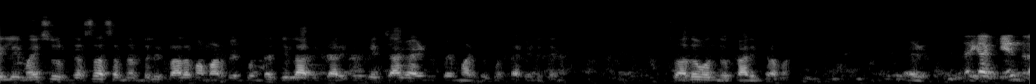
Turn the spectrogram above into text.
ಇಲ್ಲಿ ಮೈಸೂರು ದಸರಾ ಸಂದರ್ಭದಲ್ಲಿ ಪ್ರಾರಂಭ ಮಾಡಬೇಕು ಅಂತ ಜಿಲ್ಲಾಧಿಕಾರಿಗಳಿಗೆ ಜಾಗ ಐಡೆಂಟಿಫೈ ಮಾಡಬೇಕು ಅಂತ ಹೇಳಿದ್ದೇನೆ. ಸೊ ಅದು ಒಂದು ಕಾರ್ಯಕ್ರಮ. ಹೇಳಿ. ಈಗ ಕೇಂದ್ರ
